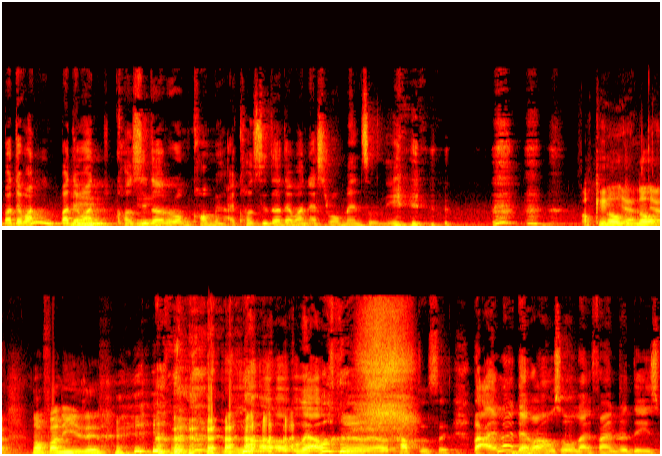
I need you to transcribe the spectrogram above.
but the one, but the one Mm, consider rom com. I consider that one as romance only. Okay. no, yeah, no, yeah. not funny, is it? no, well, well, tough to say. But I like that one also, like 500 Days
